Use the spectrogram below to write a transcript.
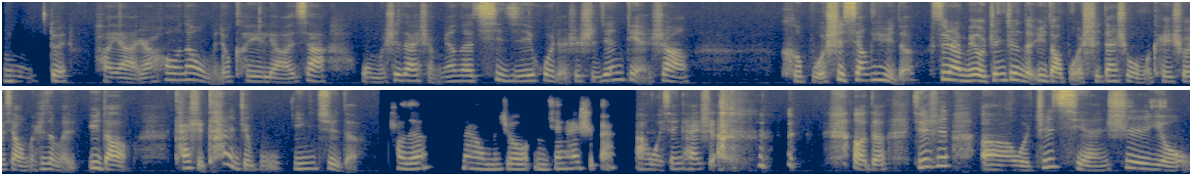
嗯，对，好呀。然后那我们就可以聊一下，我们是在什么样的契机或者是时间点上和博士相遇的？虽然没有真正的遇到博士，但是我们可以说一下我们是怎么遇到、开始看这部英剧的。好的，那我们就你先开始吧。啊，我先开始。好的，其实呃，我之前是有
